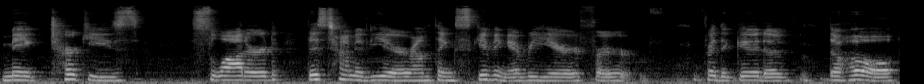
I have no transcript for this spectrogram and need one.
make turkeys slaughtered this time of year around Thanksgiving every year for for the good of the whole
